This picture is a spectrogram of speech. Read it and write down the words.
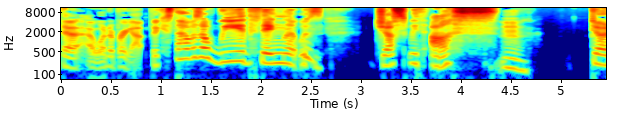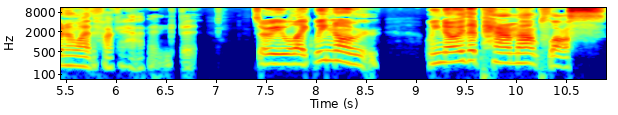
that I want to bring up because that was a weird thing that was just with us. mm, don't know why the fuck it happened, but so we were like, we know, we know that Paramount Plus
